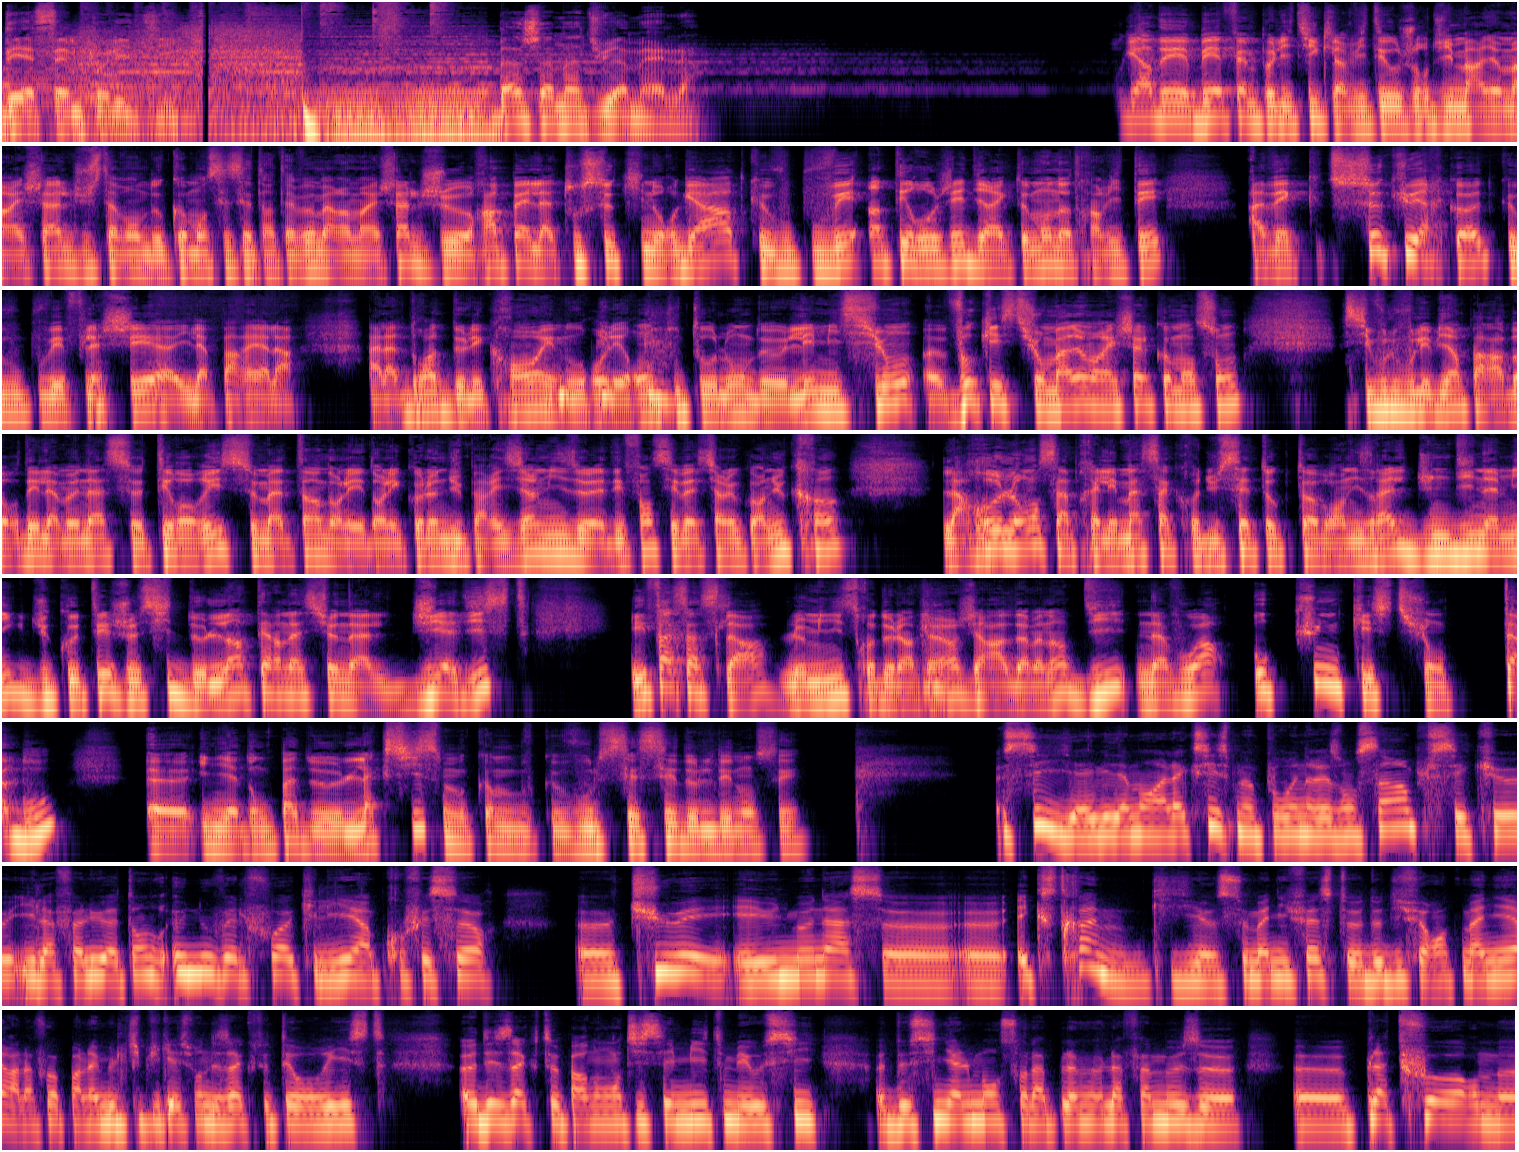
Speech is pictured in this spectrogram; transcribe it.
BFM Politique. Benjamin Duhamel. Regardez BFM Politique, l'invité aujourd'hui Marion Maréchal. Juste avant de commencer cette interview, Marion Maréchal, je rappelle à tous ceux qui nous regardent que vous pouvez interroger directement notre invité avec ce QR code que vous pouvez flasher. Il apparaît à la, à la droite de l'écran et nous relayerons tout au long de l'émission euh, vos questions. Marion Maréchal, commençons, si vous le voulez bien, par aborder la menace terroriste. Ce matin, dans les, dans les colonnes du Parisien, le ministre de la Défense, Sébastien Lecornu, craint la relance après les massacres du 7 octobre en Israël d'une dynamique du côté, je cite, de l'international djihadiste. Et face à cela, le ministre de l'Intérieur, Gérald Damanin, dit n'avoir aucune question taboue. Euh, il n'y a donc pas de laxisme comme que vous cessez de le dénoncer si, il y a évidemment un laxisme pour une raison simple, c'est qu'il a fallu attendre une nouvelle fois qu'il y ait un professeur euh, et une menace euh, euh, extrême qui se manifeste de différentes manières, à la fois par la multiplication des actes terroristes, des actes pardon antisémites, mais aussi de signalements sur la, la fameuse plateforme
